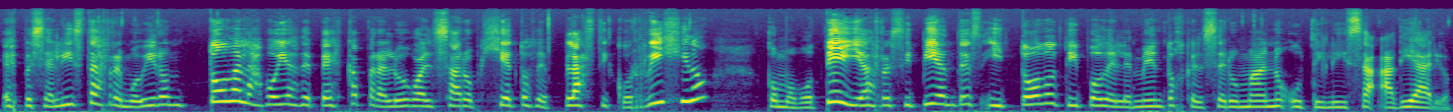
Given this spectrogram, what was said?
especialistas removieron todas las boyas de pesca para luego alzar objetos de plástico rígido como botellas, recipientes y todo tipo de elementos que el ser humano utiliza a diario.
